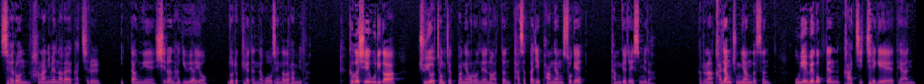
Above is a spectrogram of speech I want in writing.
새로운 하나님의 나라의 가치를 이 땅 위에 실현하기 위하여 노력해야 된다고 생각을 합니다. 그것이 우리가 주요 정책 방향으로 내놓았던 다섯 가지 방향 속에 담겨져 있습니다. 그러나 가장 중요한 것은 우리의 왜곡된 가치 체계에 대한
